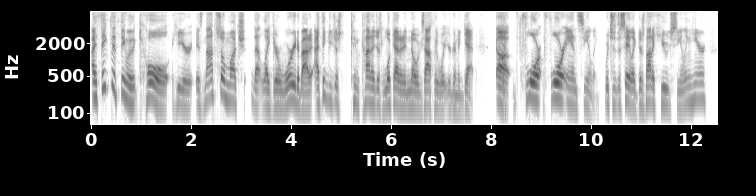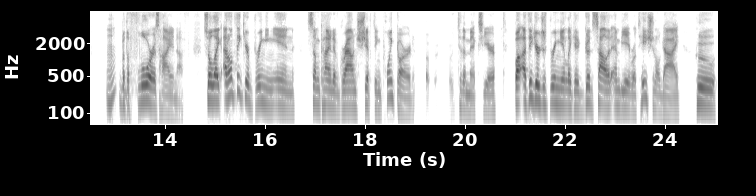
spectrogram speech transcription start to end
I think the thing with Cole here is not so much that like you're worried about it. I think you just can kind of just look at it and know exactly what you're going to get. Uh, yeah. floor, floor, and ceiling, which is to say, like, there's not a huge ceiling here, mm-hmm. but the floor is high enough. So, like, I don't think you're bringing in some kind of ground shifting point guard uh, to the mix here, but I think you're just bringing in like a good, solid NBA rotational guy who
